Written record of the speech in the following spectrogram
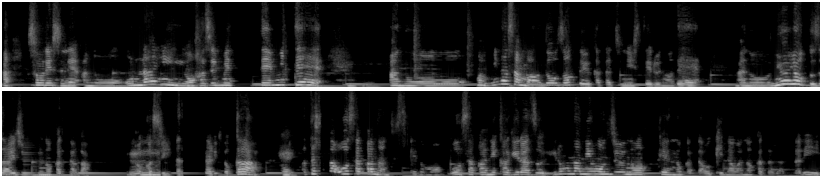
あそうですねあの、オンラインを始めてみて、あのまあ、皆様どうぞという形にしてるので、あのニューヨーク在住の方がお越しいただいたりとか、はい、私は大阪なんですけども大阪に限らずいろんな日本中の県の方沖縄の方だったり、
